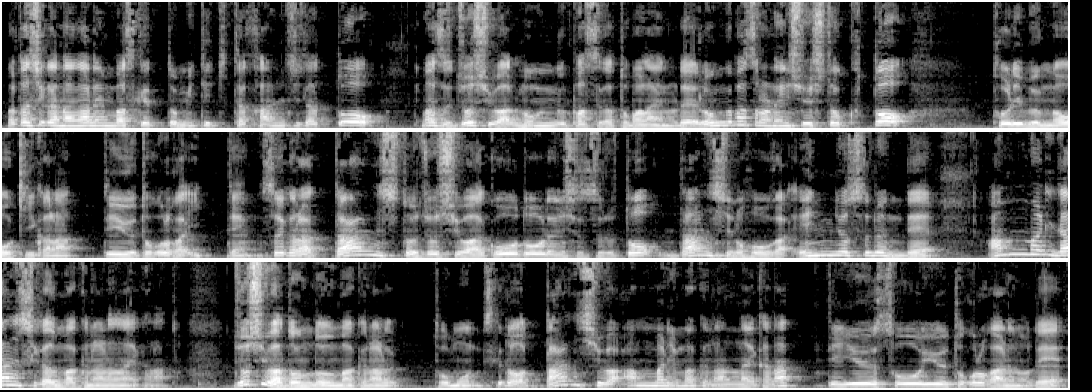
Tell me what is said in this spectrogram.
私が長年バスケットを見てきた感じだと、まず女子はロングパスが飛ばないので、ロングパスの練習しとくと、取り分が大きいかなっていうところが1点。それから男子と女子は合同練習すると男子の方が遠慮するんで、あんまり男子が上手くならないかなと。女子はどんどん上手くなると思うんですけど、男子はあんまり上手くならないかなっていう、そういうところがあるので、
